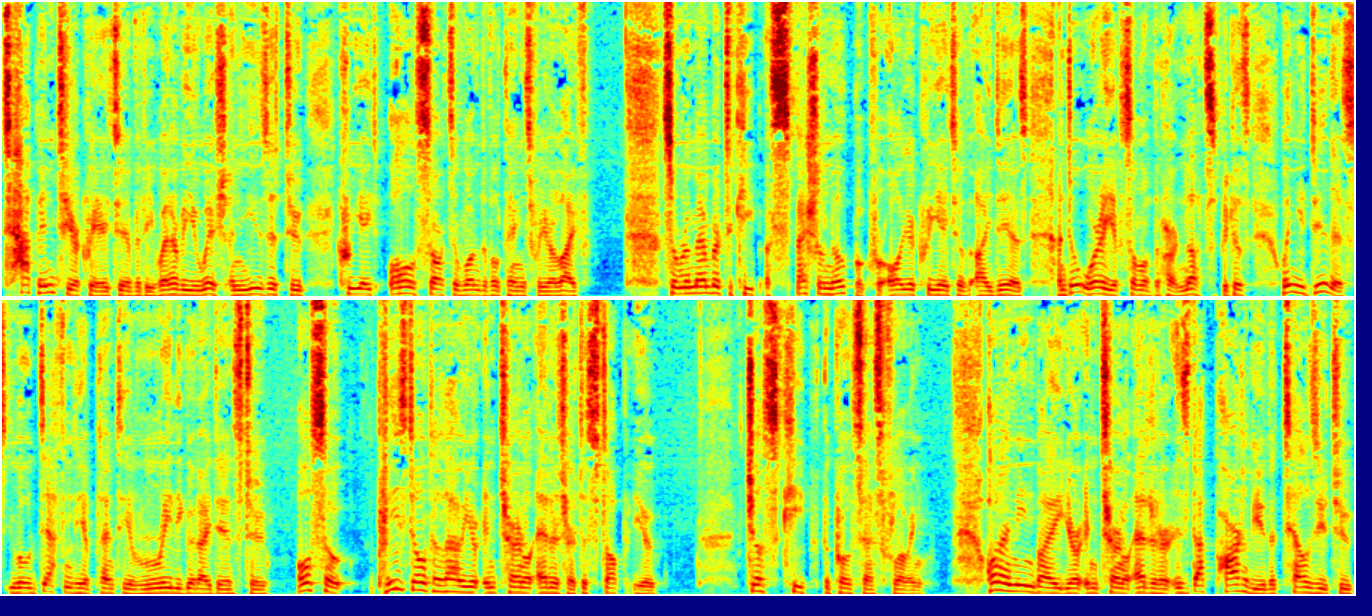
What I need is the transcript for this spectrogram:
tap into your creativity whenever you wish and use it to create all sorts of wonderful things for your life. So remember to keep a special notebook for all your creative ideas and don't worry if some of them are nuts because when you do this you will definitely have plenty of really good ideas too. Also, please don't allow your internal editor to stop you. Just keep the process flowing. What I mean by your internal editor is that part of you that tells you to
